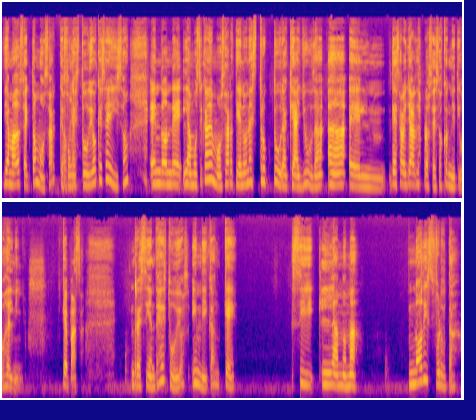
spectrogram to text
llamado efecto Mozart, que fue un estudio que se hizo, en donde la música de Mozart tiene una estructura que ayuda a el, desarrollar los procesos cognitivos del niño. ¿Qué pasa? Recientes estudios indican que si la mamá no disfruta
